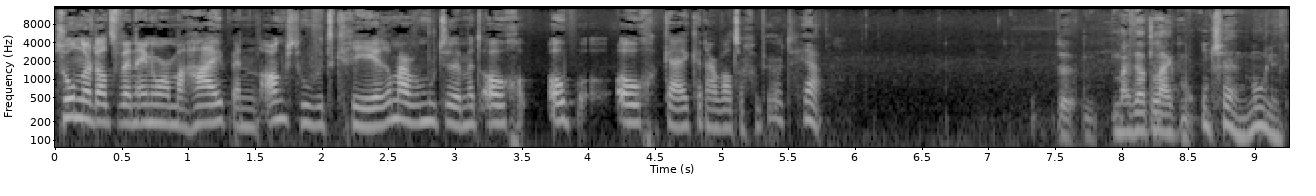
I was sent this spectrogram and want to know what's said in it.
Zonder dat we een enorme hype en angst hoeven te creëren. Maar we moeten met ogen, open ogen kijken naar wat er gebeurt. Ja. Maar dat lijkt me ontzettend moeilijk.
